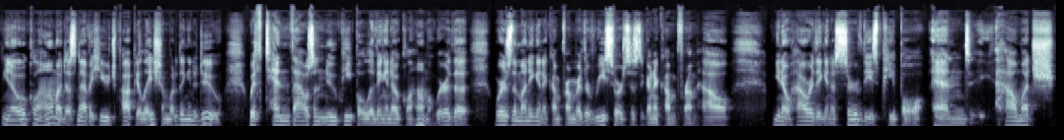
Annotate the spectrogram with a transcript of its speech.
you know, Oklahoma doesn't have a huge population. What are they going to do with ten thousand new people living in Oklahoma? Where the where's the money going to come from? Where the resources are going to come from? How you know how are they going to serve these people and how much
